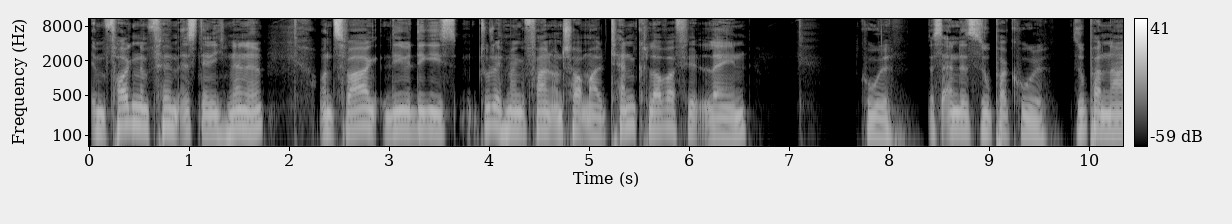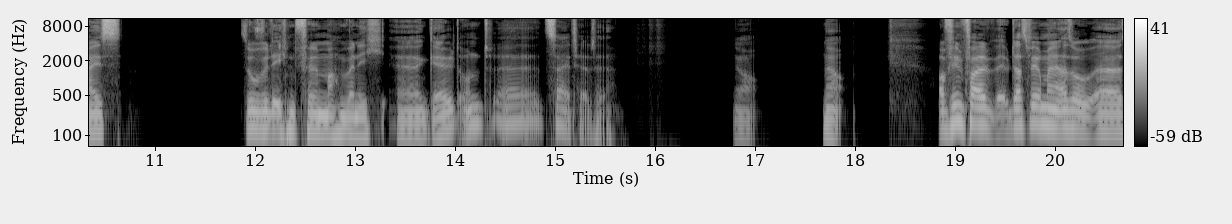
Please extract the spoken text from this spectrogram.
im folgenden Film ist, den ich nenne. Und zwar, liebe Diggis, tut euch mal einen Gefallen und schaut mal 10 Cloverfield Lane. Cool. Das Ende ist super cool. Super nice. So würde ich einen Film machen, wenn ich äh, Geld und äh, Zeit hätte. Ja. Ja. Auf jeden Fall, das wäre meine, also äh,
